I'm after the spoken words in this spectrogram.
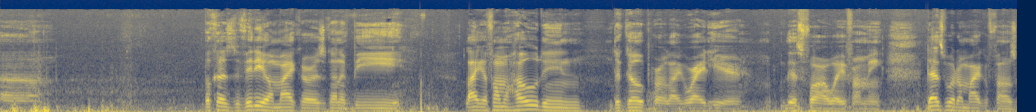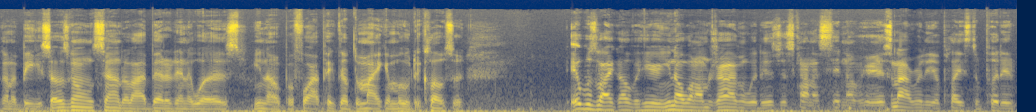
um, because the VideoMicro is gonna be like if I'm holding the GoPro like right here this far away from me that's where the microphone is gonna be. So it's gonna sound a lot better than it was you know before I picked up the mic and moved it closer it was like over here you know what i'm driving with it, it's just kind of sitting over here. It's not really a place to put it.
